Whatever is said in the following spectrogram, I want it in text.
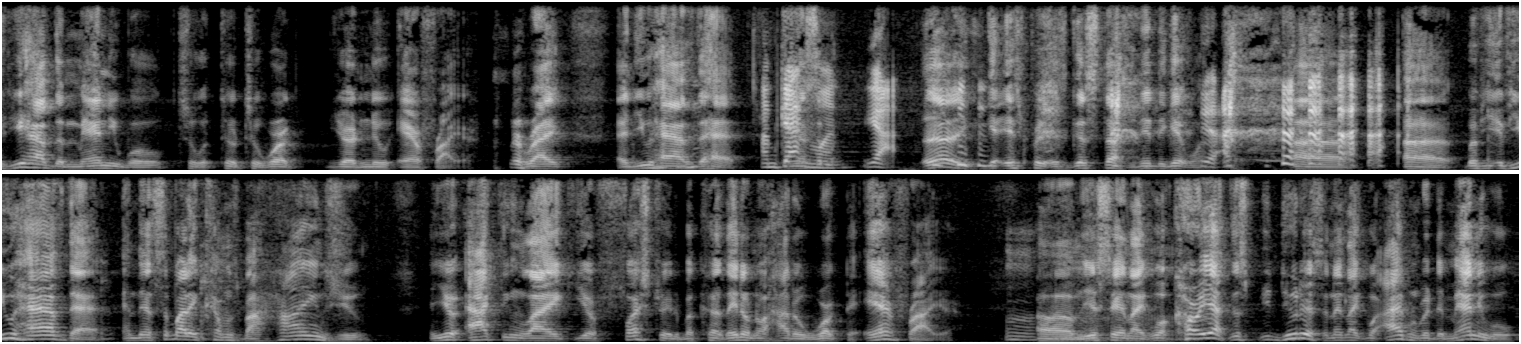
if you have the manual to to, to work your new air fryer, right? And you have mm-hmm. that. I'm getting some, one. Yeah. it's pretty. It's good stuff. You need to get one. Yeah. uh, uh, but if you have that, and then somebody comes behind you, and you're acting like you're frustrated because they don't know how to work the air fryer. Mm-hmm. Um, you're saying like, "Well, hurry up, just do this," and they're like, "Well, I haven't read the manual,"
